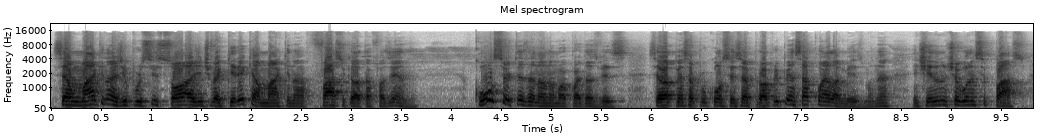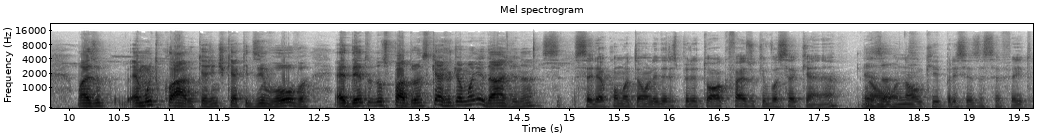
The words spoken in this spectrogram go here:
se a máquina agir por si só, a gente vai querer que a máquina faça o que ela está fazendo? Com certeza não, na maior parte das vezes. Se ela pensar por consciência própria e pensar com ela mesma, né? A gente ainda não chegou nesse passo. Mas é muito claro que a gente quer que desenvolva é dentro dos padrões que ajude a humanidade, né? Seria como ter um líder espiritual que faz o que você quer, né? Não, não o que precisa ser feito.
